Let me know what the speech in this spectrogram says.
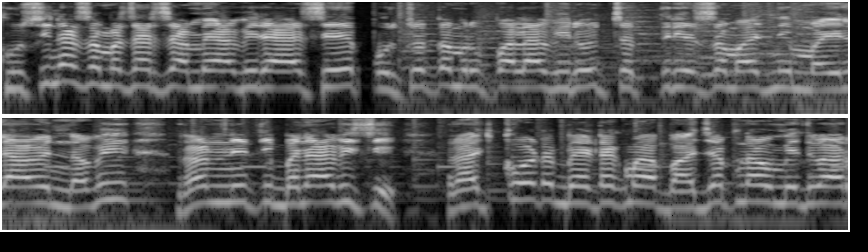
ખુશીના સમાચાર સામે આવી રહ્યા છે, પુરુષોત્તમ રૂપાલા વિરોધ ક્ષત્રિય સમાજની મહિલાઓએ નવી રણનીતિ બનાવી છે. રાજકોટ બેઠકમાં ભાજપના ઉમેદવાર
